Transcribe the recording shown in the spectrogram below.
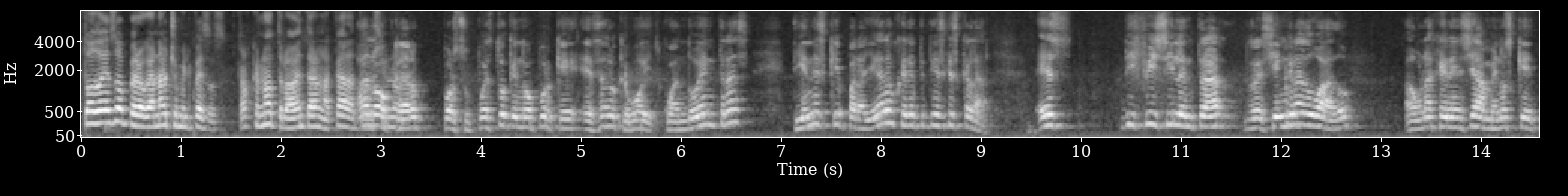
todo eso, pero gana 8 mil pesos. Claro que no, te lo va a entrar en la cara. Ah, no, claro, por supuesto que no, porque eso es a lo que voy. Cuando entras, tienes que, para llegar a un gerente, tienes que escalar. Es difícil entrar recién graduado a una gerencia a menos que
